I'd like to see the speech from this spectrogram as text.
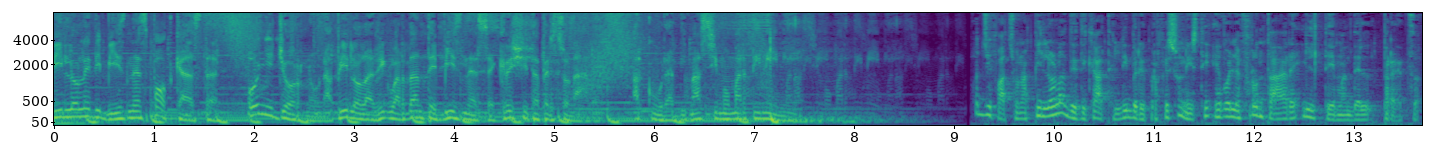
Pillole di Business Podcast. Ogni giorno una pillola riguardante business e crescita personale. A cura di Massimo Martinini. Oggi faccio una pillola dedicata ai liberi professionisti e voglio affrontare il tema del prezzo.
